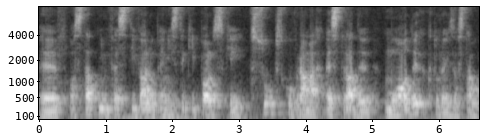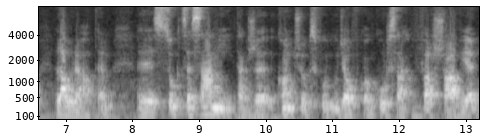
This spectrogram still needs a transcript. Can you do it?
e, w ostatnim Festiwalu Pianistyki Polskiej w Słupsku w ramach Estrady Młodych, której został laureatem. E, Z sukcesami także kończył swój udział w konkursach w Warszawie,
